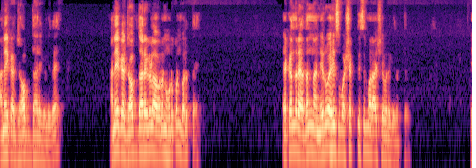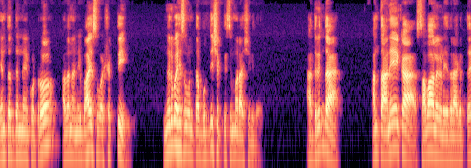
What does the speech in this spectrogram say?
ಅನೇಕ ಜವಾಬ್ದಾರಿಗಳಿದೆ. ಅನೇಕ ಜವಾಬ್ದಾರಿಗಳು ಅವರನ್ನು ಹುಡ್ಕೊಂಡು ಬರುತ್ತೆ. ಯಾಕಂದ್ರೆ ಅದನ್ನ ನಿರ್ವಹಿಸುವ ಶಕ್ತಿ ಸಿಂಹರಾಶಿಯವರಿಗಿರುತ್ತೆ. ಎಂಥದ್ದನ್ನೇ ಕೊಟ್ಟರೋ ಅದನ್ನು ನಿಭಾಯಿಸುವ ಶಕ್ತಿ ನಿರ್ವಹಿಸುವಂಥ ಬುದ್ಧಿಶಕ್ತಿ ಸಿಂಹರಾಶಿಗಿದೆ. ಆದ್ದರಿಂದ ಅಂತ ಅನೇಕ ಸವಾಲುಗಳು ಎದುರಾಗುತ್ತೆ.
